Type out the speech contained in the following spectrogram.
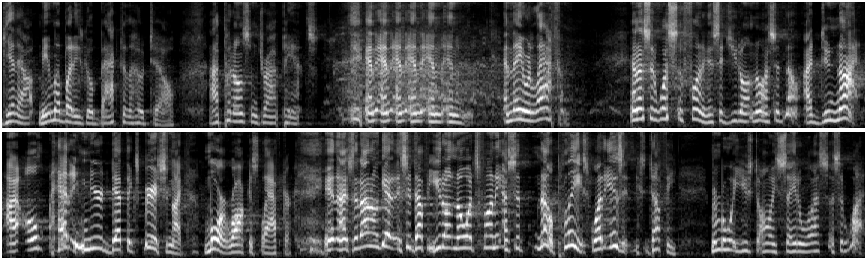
get out. Me and my buddies go back to the hotel. I put on some dry pants. And, and, and, and, and, and, and they were laughing. And I said, What's so funny? They said, You don't know? I said, No, I do not. I had a near death experience tonight. More raucous laughter. And I said, I don't get it. They said, Duffy, you don't know what's funny? I said, No, please, what is it? He said, Duffy, remember what you used to always say to us? I said, What?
